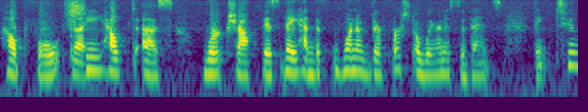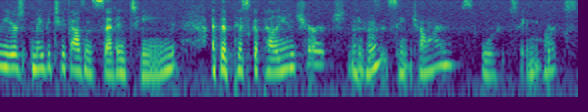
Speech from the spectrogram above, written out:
helpful. Good. She helped us workshop this. They had the, one of their first awareness events, I think two years, maybe 2017, at the Episcopalian Church. I think it was at St. John's or St. Mark's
